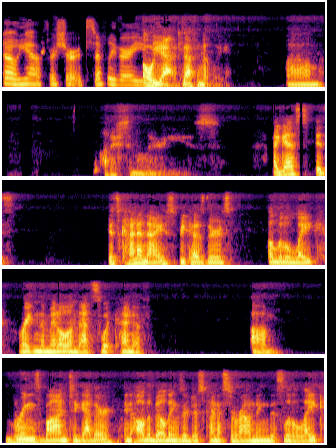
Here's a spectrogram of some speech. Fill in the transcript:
Oh yeah, for sure. It's definitely very. oh yeah, definitely. Um, other similarities, I guess it's it's kind of nice because there's a little lake right in the middle, and that's what kind of um, brings Bond together, and all the buildings are just kind of surrounding this little lake.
